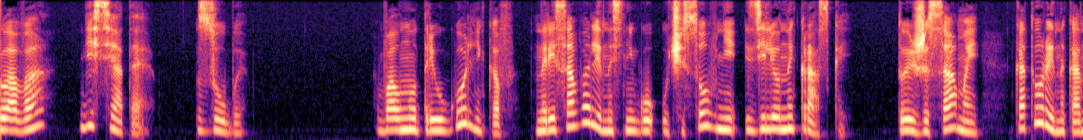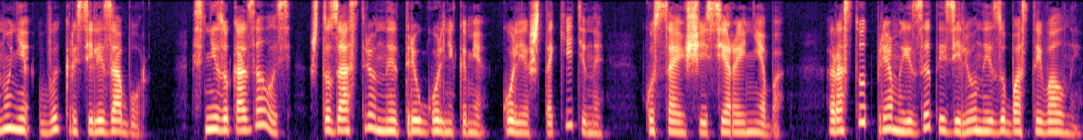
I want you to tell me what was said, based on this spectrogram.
Глава 10. Зубы. Волну треугольников нарисовали на снегу у часовни зеленой краской, той же самой, которой накануне выкрасили забор. Снизу казалось, что заостренные треугольниками колья штакетины, кусающие серое небо, растут прямо из этой зеленой зубастой волны.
